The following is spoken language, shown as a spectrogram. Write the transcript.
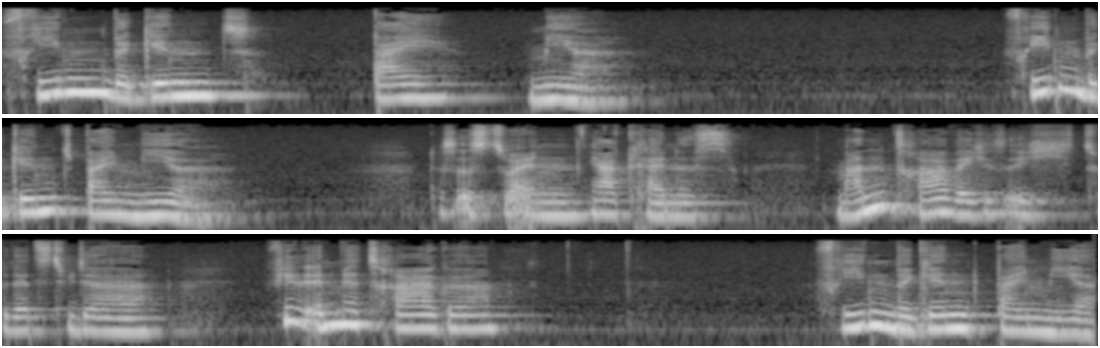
Frieden beginnt bei mir. Frieden beginnt bei mir. Das ist so ein ja, kleines Mantra, welches ich zuletzt wieder viel in mir trage. Frieden beginnt bei mir.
